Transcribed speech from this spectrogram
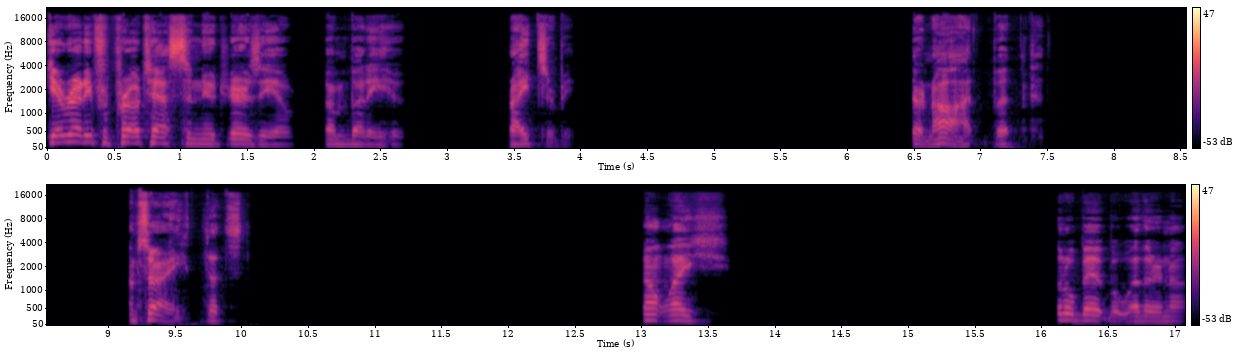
get ready for protests in New Jersey over somebody whose rights are being. They're not, but I'm sorry. That's don't like a little bit, but whether or not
